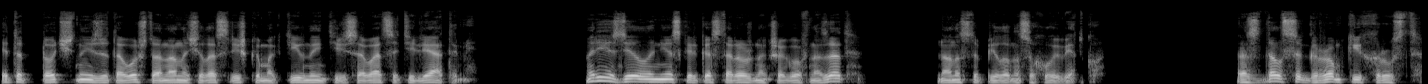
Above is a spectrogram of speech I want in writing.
Это точно из-за того, что она начала слишком активно интересоваться телятами. Мария сделала несколько осторожных шагов назад, но наступила на сухую ветку. Раздался громкий хруст.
